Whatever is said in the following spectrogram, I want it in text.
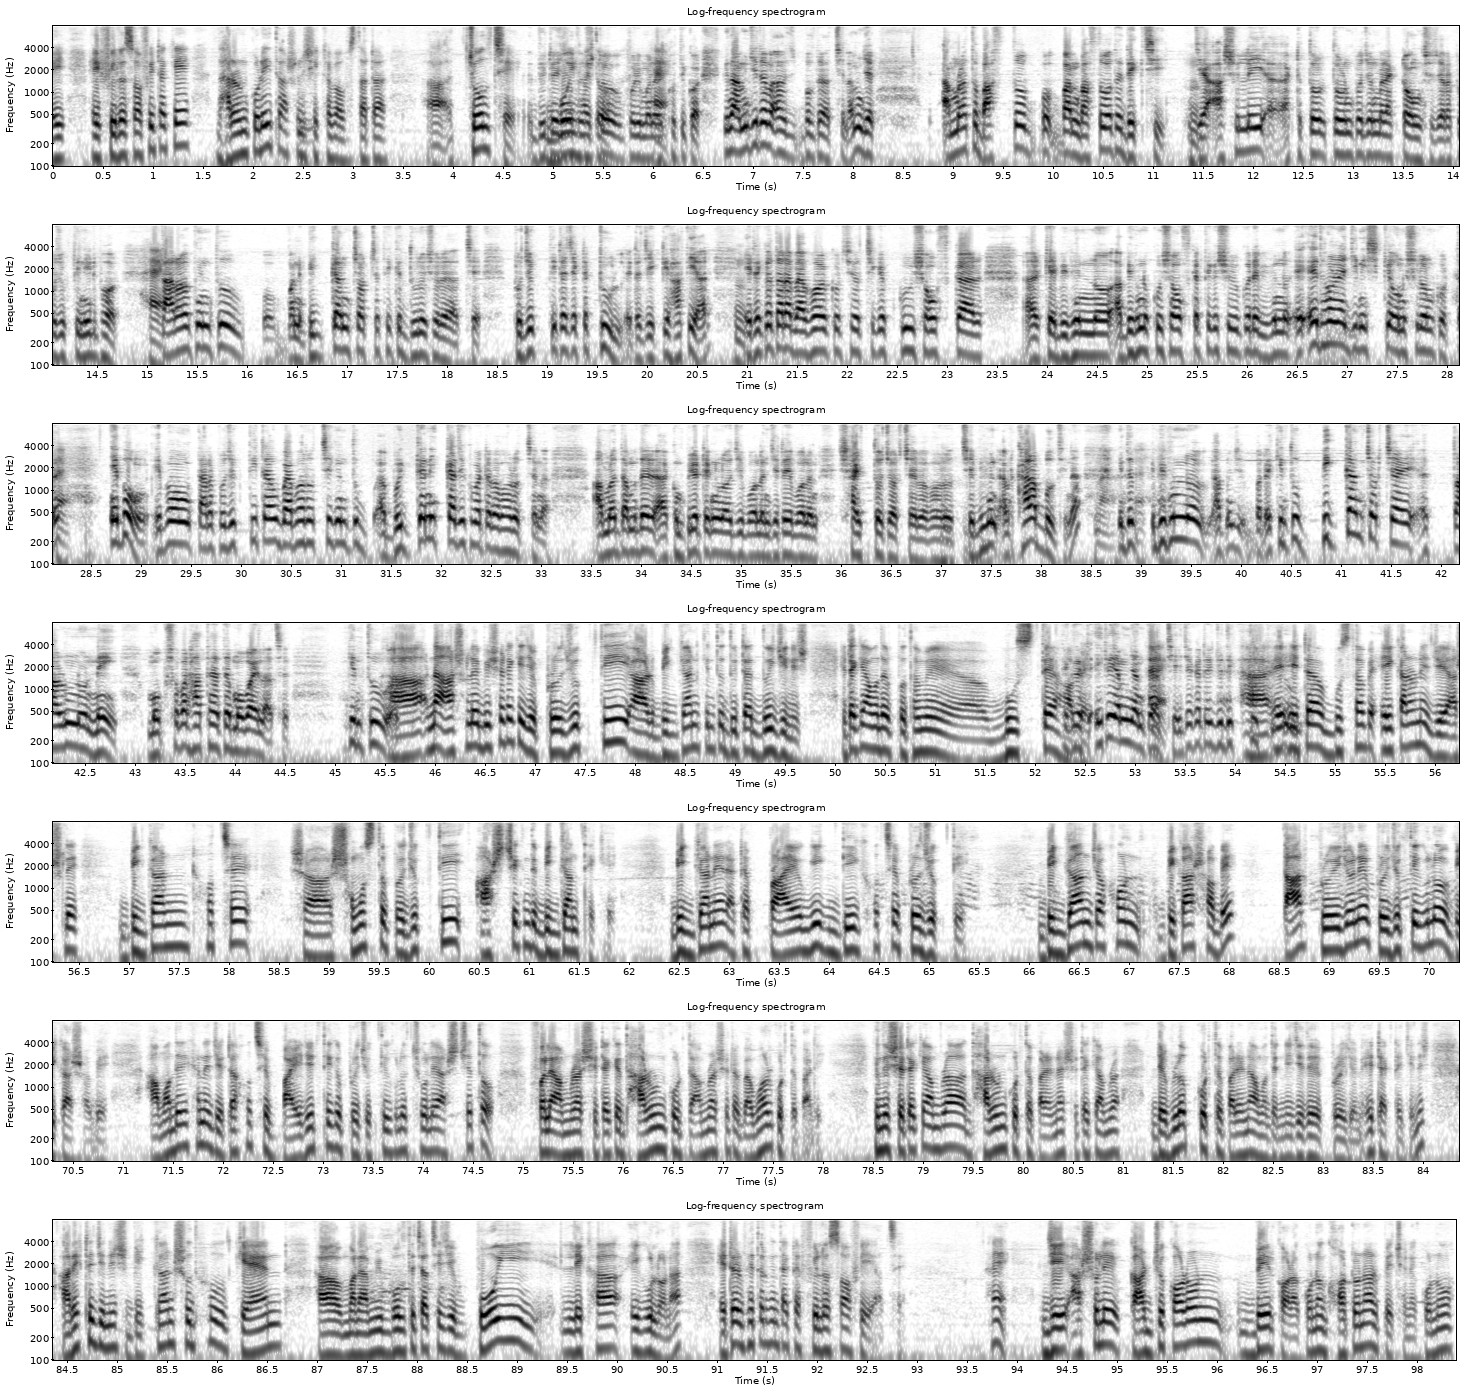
এই এই ফিলোসফিটাকে ধারণ করেই তো আসলে শিক্ষা ব্যবস্থাটা আহ, চলছে। দুইটাই যথেষ্ট পরিমাণে হ্যাঁ, ক্ষতিকর। কিন্তু আমি যেটা বলতে চাচ্ছিলাম যে আমরা তো বাস্তবান বাস্তবতা দেখছি যে আসলেই একটা তরু- তরুণ প্রজন্মের একটা অংশ যারা প্রযুক্তি নির্ভর হ্যাঁ। তারাও কিন্তু মানে বিজ্ঞান চর্চা থেকে দূরে সরে যাচ্ছে। প্রযুক্তিটা যে একটা টুল এটা যে একটি হাতিয়ার এটাকেও তারা ব্যবহার করছে হচ্ছে কুসংস্কার কে বিভিন্ন বিভিন্ন কুসংস্কার থেকে শুরু করে বিভিন্ন এ- এই ধরনের জিনিসকে অনুশীলন করতে। হ্যাঁ, হ্যাঁ। এবং এবং তারা প্রযুক্তিটাও ব্যবহার হচ্ছে কিন্তু বৈজ্ঞানিক কাজে খুব একটা ব্যবহার হচ্ছে না। আমরা তো আমাদের কম্পিউটার টেকনোলজি বলেন যেটাই বলেন সাহিত্য চর্চায় ব্যবহার হচ্ছে। বিভিন্ন আমরা খারাপ বলছি না কিন্তু হ্যাঁ। বিভিন্ন আপনি মানে কিন্তু বিজ্ঞান চর্চায় তারুণ্য নেই। সবার হাতে হাতে মোবাইল আছে। কিন্তু না আসলে বিষয়টা কি যে প্রযুক্তি আর বিজ্ঞান কিন্তু দুইটা দুই জিনিস। এটাকে আমাদের প্রথমে বুঝতে হবে। এটাই আমি জানতে হ্যাঁ। চাচ্ছি। এই জায়গাটায় যদি এটা বুঝতে হবে এই কারণে যে আসলে বিজ্ঞান হচ্ছে সমস্ত প্রযুক্তি আসছে কিন্তু বিজ্ঞান থেকে। বিজ্ঞানের একটা প্রায়োগিক দিক হচ্ছে প্রযুক্তি। বিজ্ঞান যখন বিকাশ হবে তার প্রয়োজনে প্রযুক্তিগুলো বিকাশ হবে। আমাদের এখানে যেটা হচ্ছে বাইরের থেকে প্রযুক্তিগুলো চলে আসছে তো, ফলে আমরা সেটাকে ধারণ করতে, আমরা সেটা ব্যবহার করতে পারি। কিন্তু সেটাকে আমরা ধারণ করতে পারি না, সেটাকে আমরা ডেভেলপ করতে পারি না আমাদের নিজেদের প্রয়োজন। এটা একটা জিনিস। আরেকটা জিনিস, বিজ্ঞান শুধু জ্ঞান মানে আমি বলতে চাচ্ছি যে বই, লেখা এগুলো না, এটার ভেতর কিন্তু একটা ফিলোসফি আছে। হ্যাঁ? যে আসলে কার্যকরণ বের করা, কোনো ঘটনার পেছনে, কোনো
